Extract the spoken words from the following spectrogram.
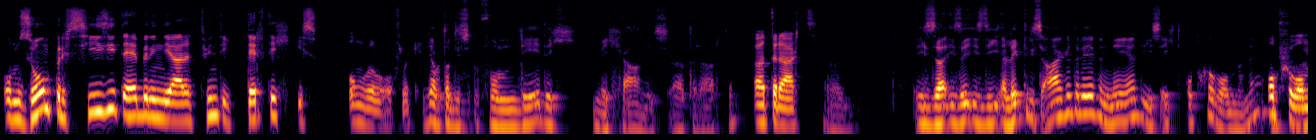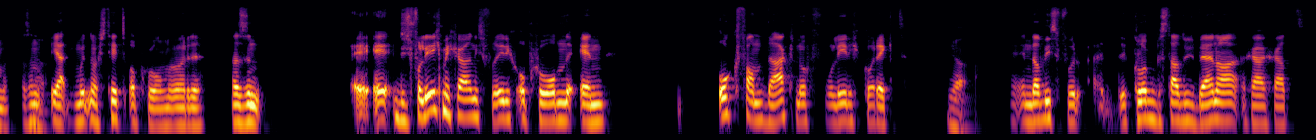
om zo'n precisie te hebben in de jaren 2030 is ongelooflijk. ja, want dat is volledig mechanisch, uiteraard. Hè. Uiteraard. Eh, is, dat, is, dat, is die elektrisch aangedreven? Nee, hè? die is echt opgewonden. Hè? Opgewonden. Dat is een, Ja. ja. die moet nog steeds opgewonden worden. Dat is een, eh, eh, dus volledig mechanisch, volledig opgewonden en ook vandaag nog volledig correct. Ja, En dat is voor... De klok bestaat dus bijna... Gaat, gaat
